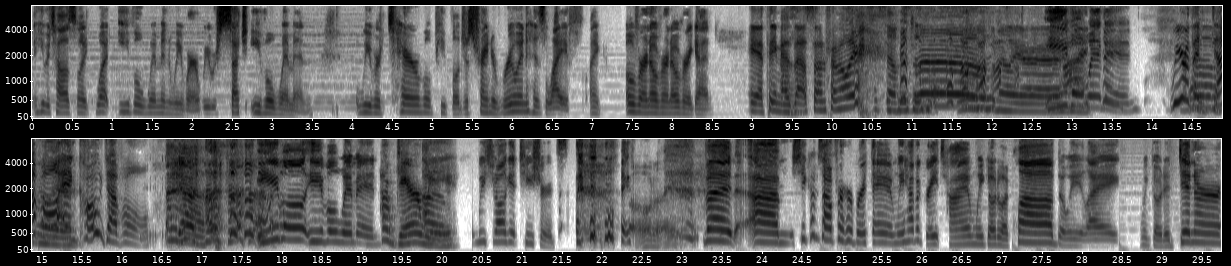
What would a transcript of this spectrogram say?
He would tell us like what evil women we were. We were such evil women. We were terrible people just trying to ruin his life like over and over and over again. Hey, Athena, um, does that sound familiar? sounds so familiar. Evil women. We are the Oh, devil boy. and co-devil. Yeah. evil, evil women. How dare we? Um, we should all get t-shirts. totally. but um she comes out for her birthday and we have a great time we go to a club and we like we go to dinner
